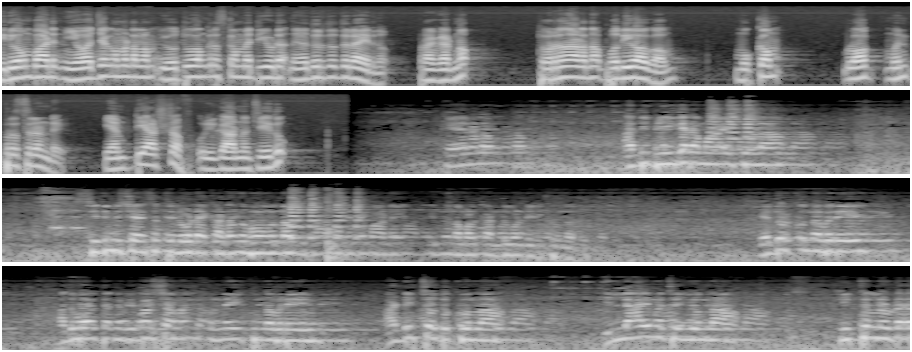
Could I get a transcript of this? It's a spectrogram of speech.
തിരുവമ്പാട് നിയോജക മണ്ഡലം യൂത്ത് കോൺഗ്രസ് കമ്മിറ്റിയുടെ നേതൃത്വത്തിലായിരുന്നു പ്രകടനം. തുടർന്ന് നടന്ന പൊതുയോഗം മുക്കം ബ്ലോക്ക് മുൻ പ്രസിഡന്റ് എം ടി അഷ്റഫ് ഉദ്ഘാടനം ചെയ്തു. കേരളം അതിഭീകരമായിട്ടുള്ള സ്ഥിതിവിശേഷത്തിലൂടെ കടന്നുപോകുന്ന സാഹചര്യമാണ് ഇന്ന് നമ്മൾ കണ്ടുകൊണ്ടിരിക്കുന്നത്. എതിർക്കുന്നവരെയും അതുപോലെ തന്നെ വിമർശനം ഉന്നയിക്കുന്നവരെയും അടിച്ചൊതുക്കുന്ന ഇല്ലായ്മ ചെയ്യുന്ന ഹിറ്റ്ലറുടെ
